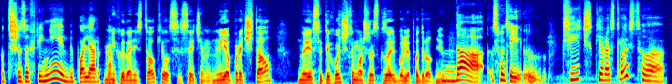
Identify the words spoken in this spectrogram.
Вот шизофрения, биполярка. Никогда не сталкивался с этим. Ну, я прочитал, но если ты хочешь, ты можешь рассказать более подробнее. Да, смотри, э, психические расстройства,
